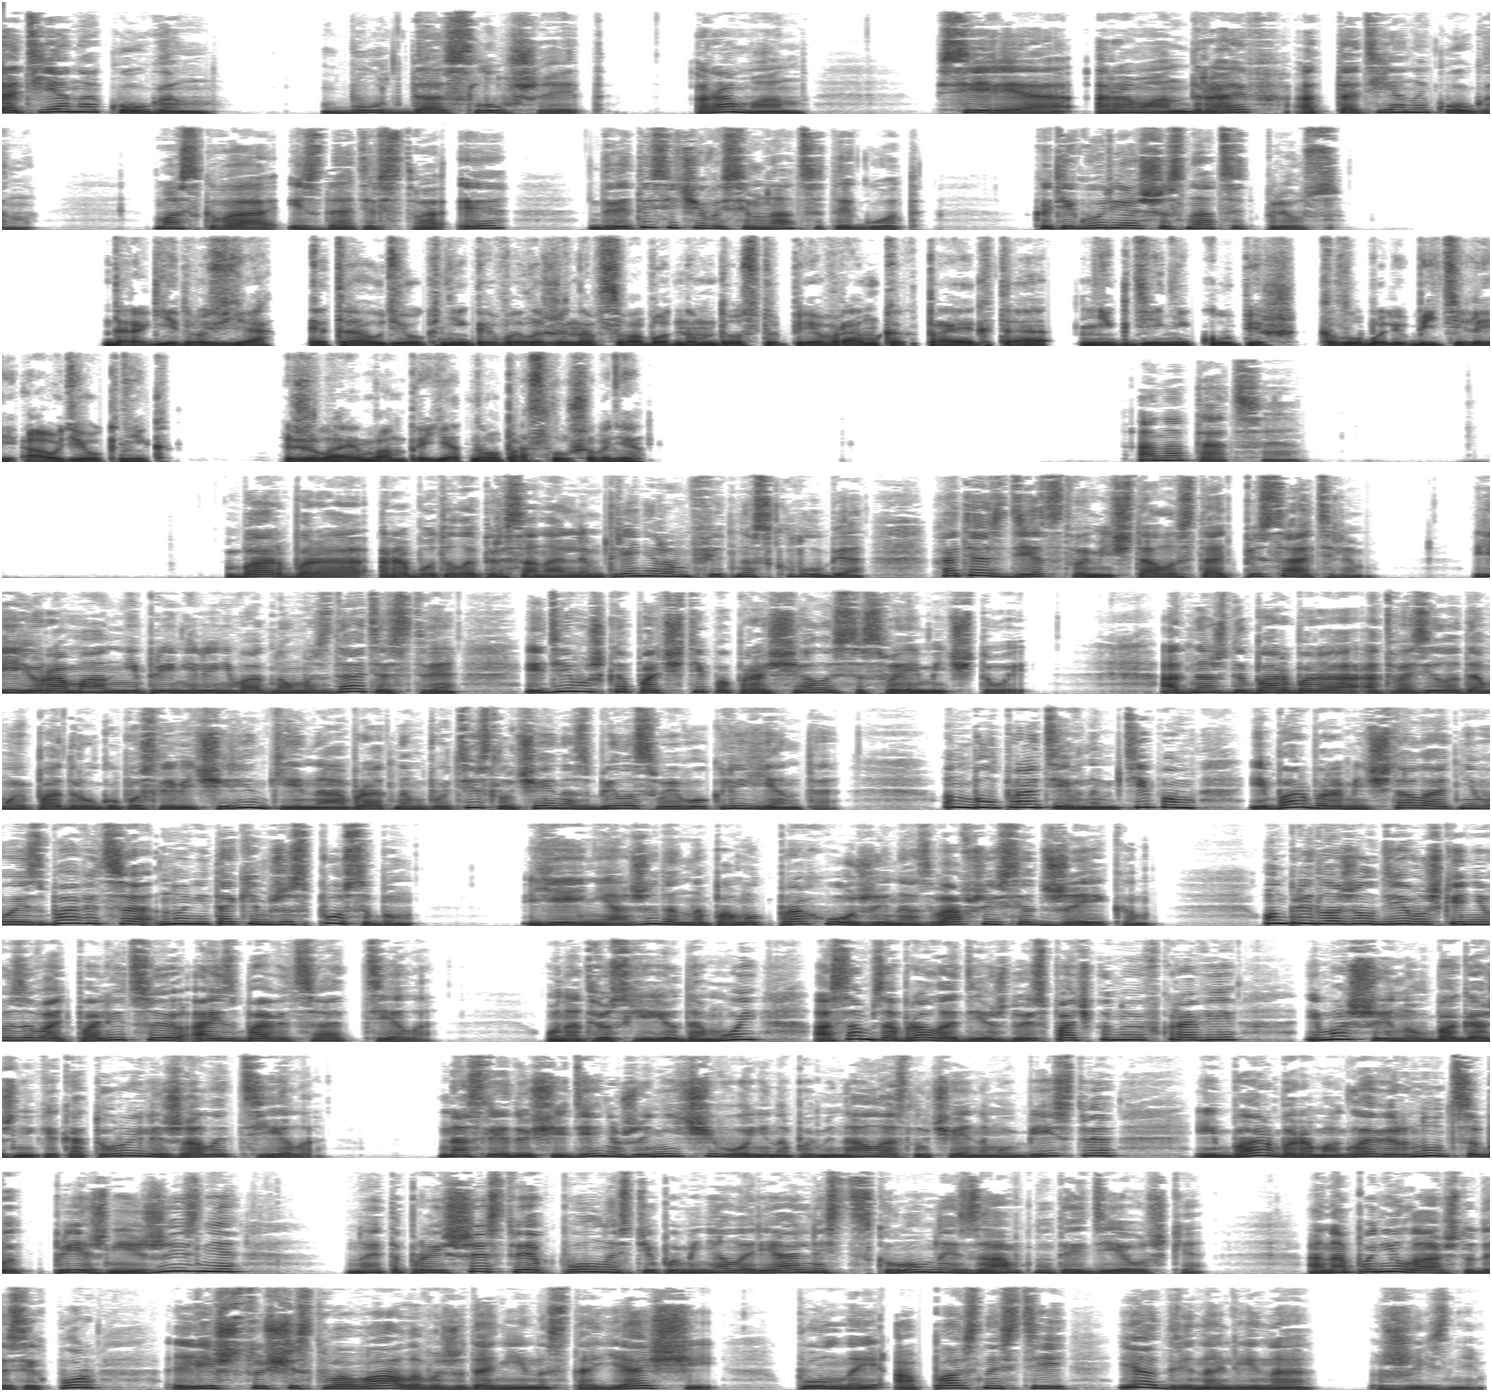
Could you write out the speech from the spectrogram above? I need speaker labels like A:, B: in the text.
A: Татьяна Коган. Будда слушает. Роман. Серия «Роман Драйв» от Татьяны Коган. Москва. Издательство «Э». 2018 год. Категория 16+.
B: Дорогие друзья, эта аудиокнига выложена в свободном доступе в рамках проекта «Нигде не купишь» Клуба любителей аудиокниг. Желаем вам приятного прослушивания.
A: Аннотация. Барбара работала персональным тренером в фитнес-клубе, хотя с детства мечтала стать писателем. Ее роман не приняли ни в одном издательстве, и девушка почти попрощалась со своей мечтой. Однажды Барбара отвозила домой подругу после вечеринки и на обратном пути случайно сбила своего клиента. Он был противным типом, и Барбара мечтала от него избавиться, но не таким же способом. Ей неожиданно помог прохожий, назвавшийся Джейком. Он предложил девушке не вызывать полицию, а избавиться от тела. Он отвез ее домой, а сам забрал одежду, испачканную в крови, и машину, в багажнике которой лежало тело. На следующий день уже ничего не напоминало о случайном убийстве, и Барбара могла вернуться бы к прежней жизни, но это происшествие полностью поменяло реальность скромной, замкнутой девушки. Она поняла, что до сих пор лишь существовала в ожидании настоящей, полной опасностей и адреналина жизни.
